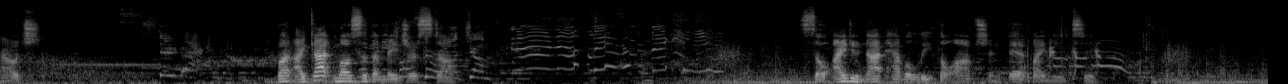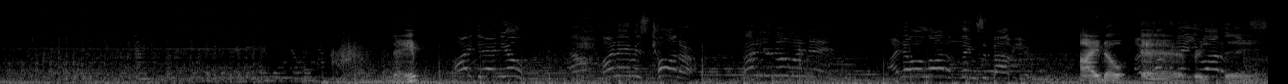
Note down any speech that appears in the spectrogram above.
Ouch. Stay back! But I got most of the major closer or I'll stuff. So I do not have a lethal option if I need to. I know I come to get you out of everything. this.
